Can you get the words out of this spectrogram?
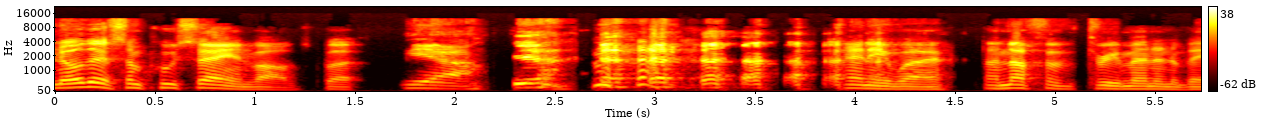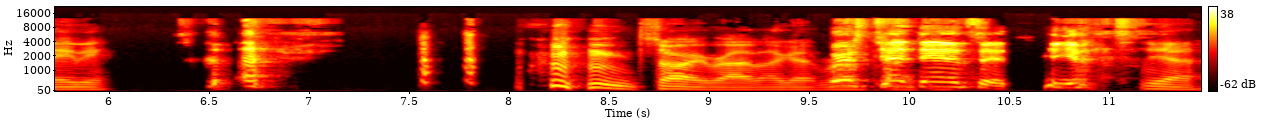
know there's some poussey involved, but Yeah. yeah. anyway, enough of three men and a baby. Sorry, Rob. I got. Where's Ted. Danson? Yes. Yeah.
